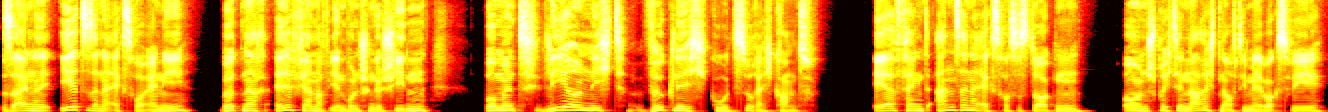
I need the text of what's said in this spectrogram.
Seine Ehe zu seiner Ex-Frau Annie wird nach elf Jahren auf ihren Wunschen geschieden, womit Leon nicht wirklich gut zurechtkommt. Er fängt an, seine Ex-Frau zu stalken und spricht den Nachrichten auf die Mailbox wie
